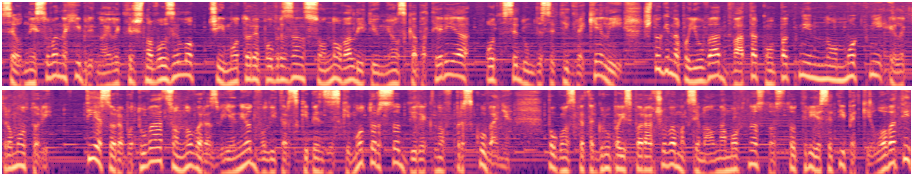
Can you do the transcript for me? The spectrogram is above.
се однесува на хибридно електрично возило, чиј мотор е поврзан со нова литиумионска батерија од 72 келии, што ги напојуваат двата компактни, но моќни електромотори. Тие соработуваат со ново развиениот бензински мотор со директно впрскување. Погонската група испорачува максимална мокност од 135 киловати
